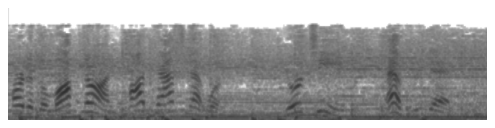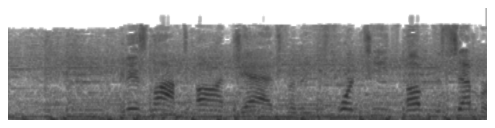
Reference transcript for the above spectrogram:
Part of the Locked On Podcast Network. Your team every day. It is Locked On Jazz for the 14th of December.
